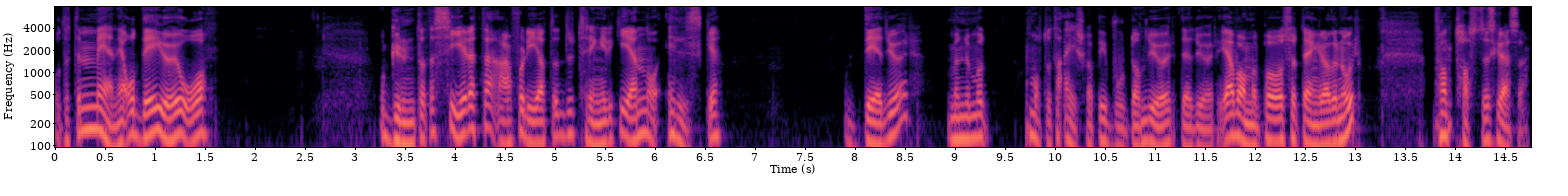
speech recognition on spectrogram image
Og dette mener jeg, og det gjør jo òg Og grunnen til at jeg sier dette, er fordi at du trenger ikke igjen å elske det du gjør, men du må på en måte ta eierskap i hvordan du gjør det du gjør. Jeg var med på 71 grader nord. Fantastisk reise.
